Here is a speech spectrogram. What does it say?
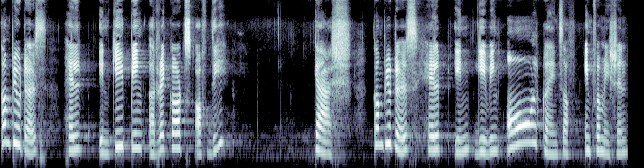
Computers help in keeping records of the cash. Computers help in giving all kinds of information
